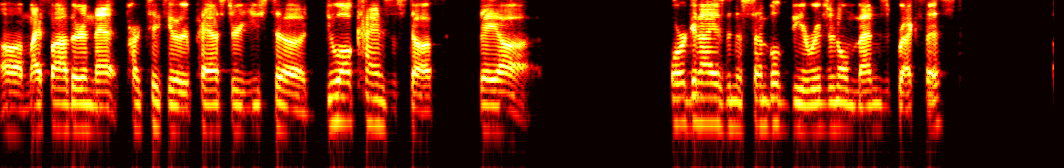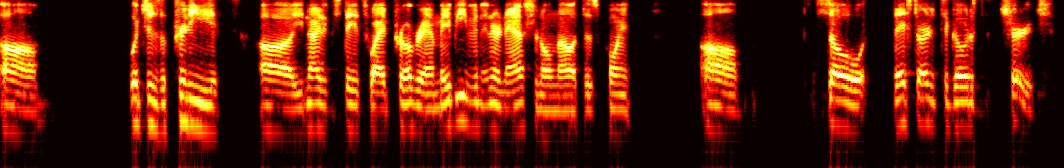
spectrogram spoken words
Uh, my father and that particular pastor used to do all kinds of stuff. They uh, organized and assembled the original men's breakfast, um, which is a pretty uh, United States wide program, maybe even international now at this point. Um, so they started to go to the church,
